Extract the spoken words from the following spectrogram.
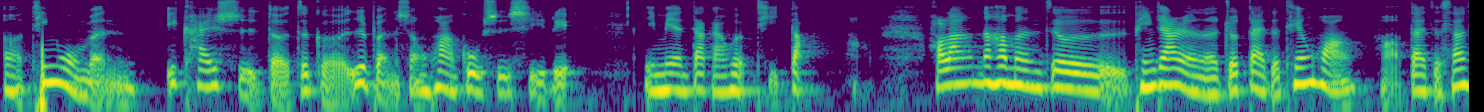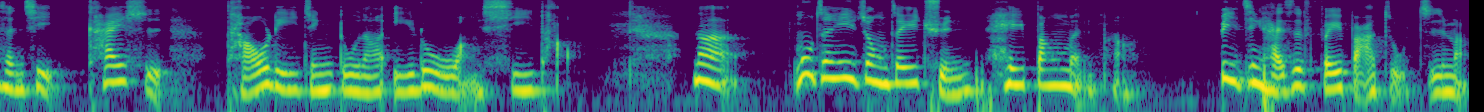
呃听我们。一开始的这个日本神话故事系列里面大概会有提到，好，好啦，那他们就平家人呢就带着天皇，好，带着三神器开始逃离京都，然后一路往西逃。那木真义众这一群黑帮们，哈，毕竟还是非法组织嘛，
